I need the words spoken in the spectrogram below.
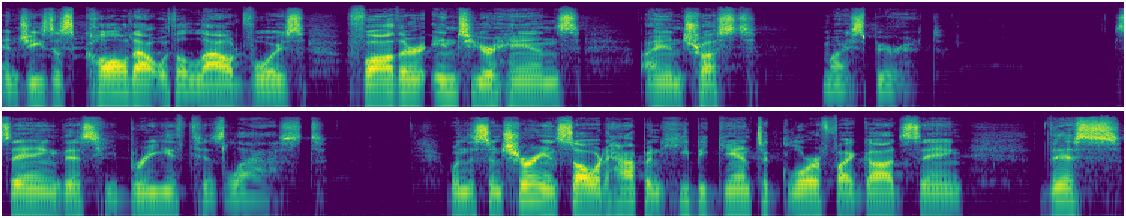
And Jesus called out with a loud voice, Father, into your hands I entrust my spirit. Saying this, he breathed his last. When the centurion saw what happened, he began to glorify God, saying, This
